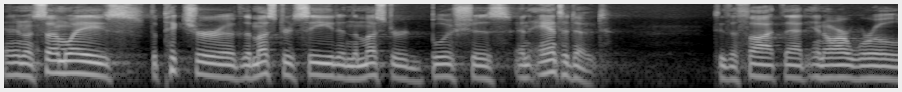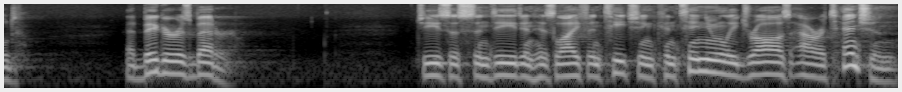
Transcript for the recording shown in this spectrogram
And in some ways, the picture of the mustard seed and the mustard bush is an antidote to the thought that in our world, that bigger is better. Jesus, indeed, in his life and teaching, continually draws our attention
